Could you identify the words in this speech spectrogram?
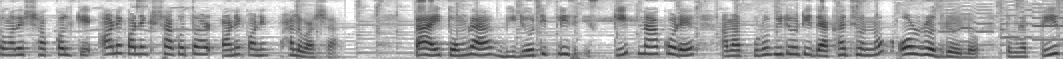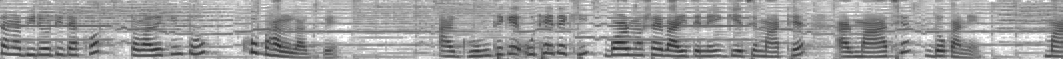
তোমাদের সকলকে অনেক অনেক স্বাগত আর অনেক অনেক ভালোবাসা। তাই তোমরা ভিডিওটি প্লিজ স্কিপ না করে আমার পুরো ভিডিওটি দেখার জন্য অনুরোধ রইল। তোমরা প্লিজ আমার ভিডিওটি দেখো, তোমাদের কিন্তু খুব ভালো লাগবে। আর ঘুম থেকে উঠে দেখি বরমশাই বাড়িতে নেই, গিয়েছে মাঠে, আর মা আছে দোকানে। মা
